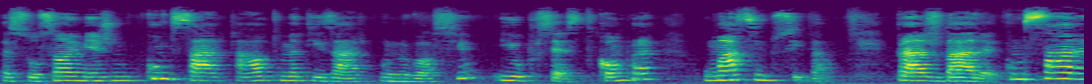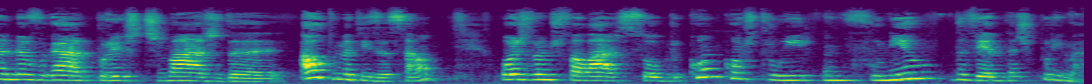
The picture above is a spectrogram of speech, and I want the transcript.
a solução é mesmo começar a automatizar o negócio e o processo de compra o máximo possível. Para ajudar a começar a navegar por estes mares de automatização, Hoje vamos falar sobre como construir um funil de vendas por e-mail.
